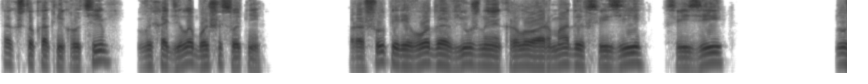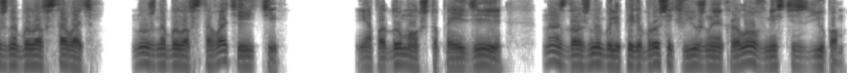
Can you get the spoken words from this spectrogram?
Так что, как ни крути, выходило больше сотни. Прошу перевода в южное крыло армады в связи, в связи Нужно было вставать. Нужно было вставать и идти. Я подумал, что, по идее, нас должны были перебросить в южное крыло вместе с Дюпом.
